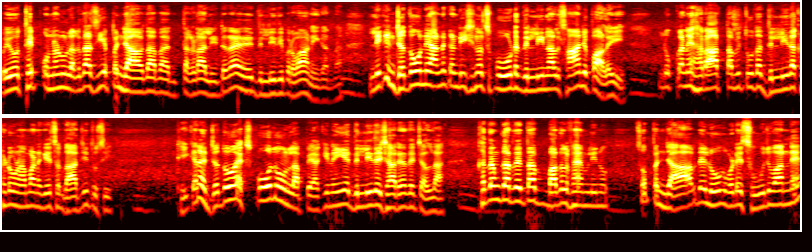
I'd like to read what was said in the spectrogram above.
ਬਈ ਉੱਥੇ ਉਹਨਾਂ ਨੂੰ ਲੱਗਦਾ ਸੀ ਇਹ ਪੰਜਾਬ ਦਾ ਵਾ- ਤਗੜਾ ਲੀਡਰ ਹੈ, ਇਹ ਦਿੱਲੀ ਦੀ ਪਰਵਾਹ ਨਹੀਂ ਕਰਦਾ। ਲੇਕਿਨ ਜਦੋਂ ਉਹਨੇ ਅਨਕੰਡੀਸ਼ਨਲ ਸਪੋਰਟ ਦਿੱਲੀ ਨਾਲ ਸਾਂਝ ਪਾ ਲਈ, ਲੋਕਾਂ ਨੇ ਹਰਾਤਾ ਵੀ ਤੂੰ ਤਾਂ ਦਿੱਲੀ ਦਾ ਖਿਡੌਣਾ ਬਣ ਗਏ ਸਰਦਾਰ ਜੀ ਤੁਸੀਂ। ਠੀਕ ਹੈ ਨਾ? ਜਦੋਂ ਐਕਸਪੋਜ਼ ਹੋਣ ਲੱਗ ਪਿਆ ਕਿ ਨਹੀਂ, ਇਹ ਦਿੱਲੀ ਦੇ ਇਸ਼ਾਰਿਆਂ ਤੇ ਚੱਲਦਾ, ਖਤਮ ਕਰ ਦਿੱਤਾ ਬਾਦਲ ਫੈਮਿਲੀ ਨੂੰ। ਸੋ ਪੰਜਾਬ ਦੇ ਲੋਕ ਬੜੇ ਸੂਝਵਾਨ ਨੇ,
